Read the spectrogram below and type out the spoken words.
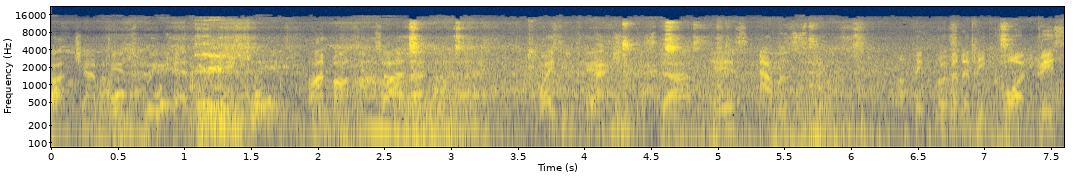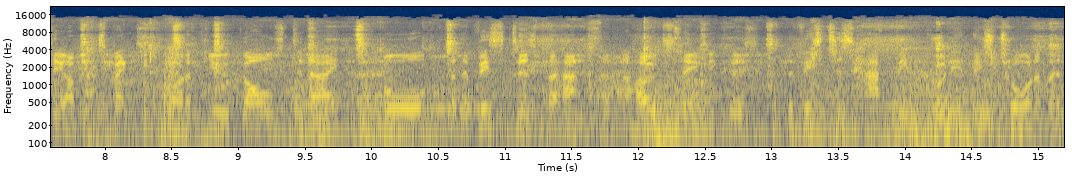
Champions weekend. I'm Martin Tyler. Waiting for the action to start is Alan. I think we're going to be quite busy. I'm expecting quite a few goals today, more for the visitors perhaps than the home team because the visitors have been good in this tournament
